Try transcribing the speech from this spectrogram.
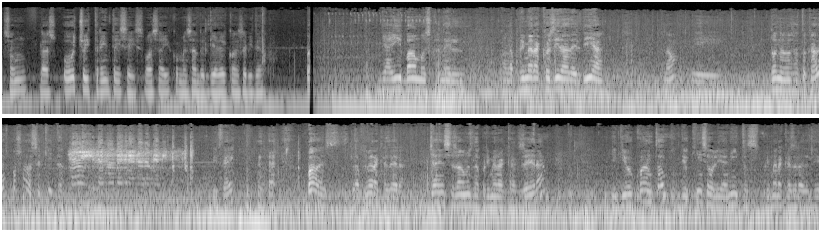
son las 8 y 36 vamos a ir comenzando el día de hoy con ese video y ahí vamos con el con la primera cosida del día ¿no? y donde nos ha tocado es por zona cerquita Vamos, la primera casera. Ya encerramos la primera casera. ¿Y dio cuánto? Dio 15 bolivianitos. Primera casera del día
